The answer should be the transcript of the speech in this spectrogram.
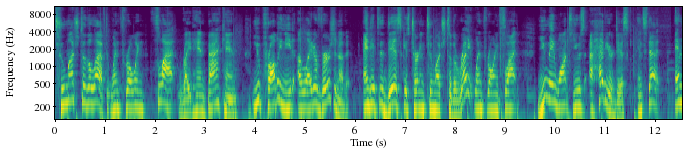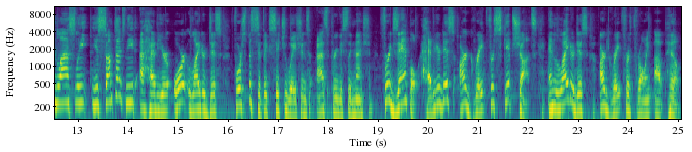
too much to the left when throwing flat right hand backhand, you probably need a lighter version of it. And if the disc is turning too much to the right when throwing flat, you may want to use a heavier disc instead. And lastly, you sometimes need a heavier or lighter disc for specific situations as previously mentioned. For example, heavier discs are great for skip shots and lighter discs are great for throwing uphill.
